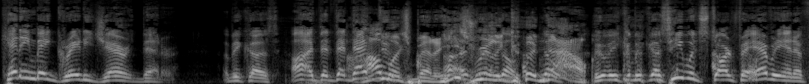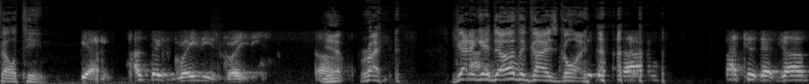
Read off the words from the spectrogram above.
Can he make Grady Jarrett better? Because uh, that, that, that How dude- much better? He's really good now. Because he would start for every NFL team. Yeah, I think Grady's Grady. Uh, yep. Right. You got to get the other guys going. If I took that job,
